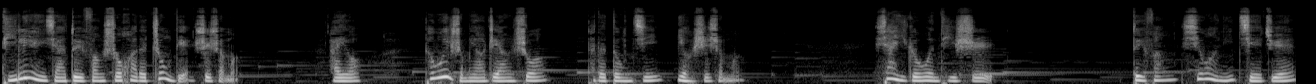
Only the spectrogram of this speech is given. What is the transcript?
提炼一下对方说话的重点是什么，还有他为什么要这样说。他的动机又是什么？下一个问题是：对方希望你解决、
